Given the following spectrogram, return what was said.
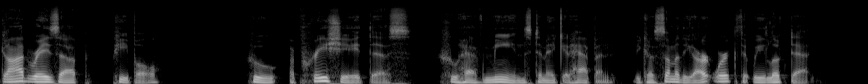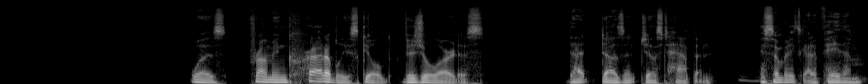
God raise up people who appreciate this, who have means to make it happen. Because some of the artwork that we looked at was from incredibly skilled visual artists. That doesn't just happen Somebody's got to pay them.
